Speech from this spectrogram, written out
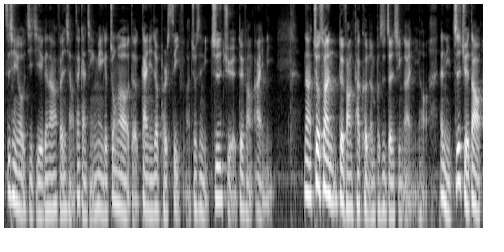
之前有几集也跟大家分享，在感情里面一个重要的概念叫 perceive 嘛，就是你知觉对方爱你。那就算对方他可能不是真心爱你哈，但你知觉到，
